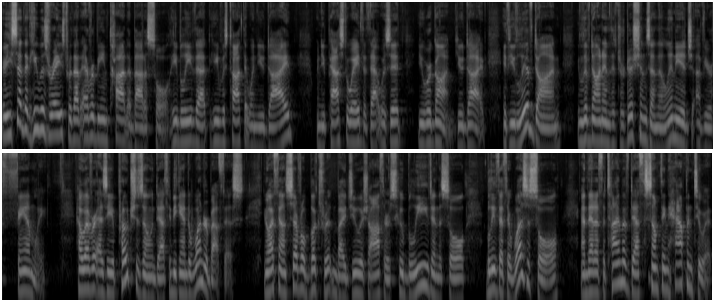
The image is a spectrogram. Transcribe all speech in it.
He said that he was raised without ever being taught about a soul. He believed that he was taught that when you died, when you passed away, that that was it. You were gone. You died. If you lived on, you lived on in the traditions and the lineage of your family. However, as he approached his own death, he began to wonder about this. You know, I found several books written by Jewish authors who believed in the soul, believed that there was a soul, and that at the time of death something happened to it.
